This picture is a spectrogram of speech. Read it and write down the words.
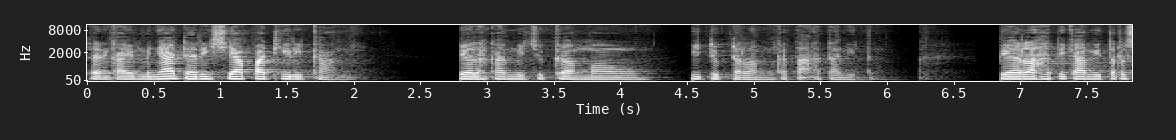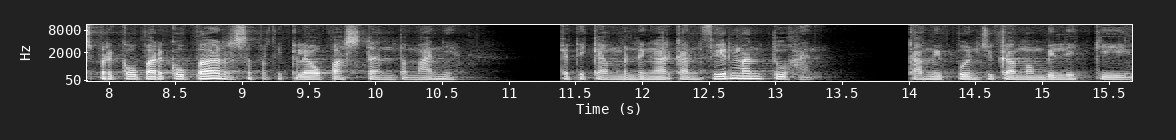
dan kami menyadari siapa diri kami, biarlah kami juga mau hidup dalam ketaatan itu. Biarlah hati kami terus berkobar-kobar seperti Kleopas dan temannya. Ketika mendengarkan firman Tuhan, kami pun juga memiliki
